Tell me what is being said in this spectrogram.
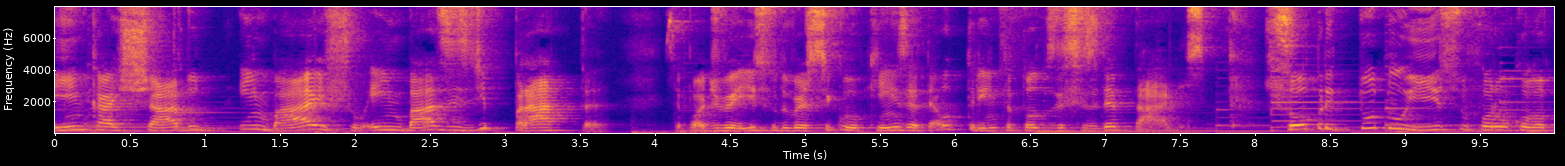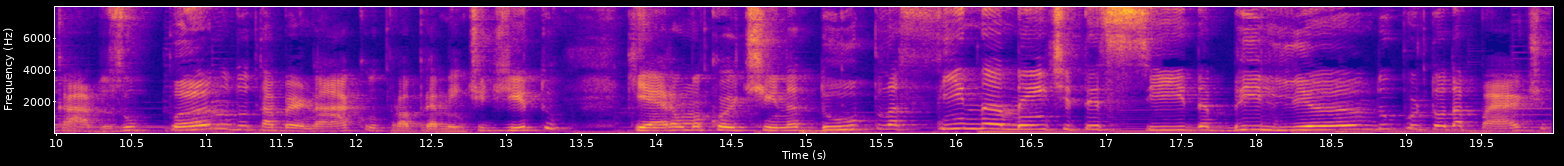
e encaixado embaixo em bases de prata, você pode ver isso do versículo 15 até o 30, todos esses detalhes. Sobre tudo isso foram colocados o pano do tabernáculo propriamente dito, que era uma cortina dupla, finamente tecida, brilhando por toda parte,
